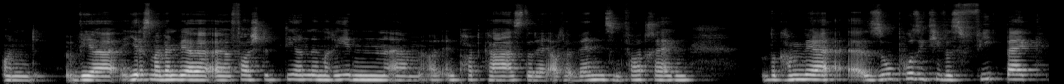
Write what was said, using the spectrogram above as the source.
Und wir jedes Mal, wenn wir äh, vor Studierenden reden, ähm, in Podcasts oder auf Events, in Vorträgen, bekommen wir äh, so positives Feedback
